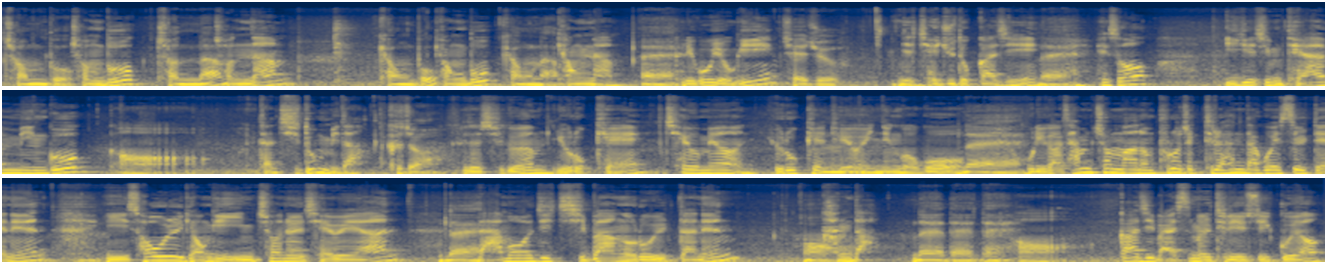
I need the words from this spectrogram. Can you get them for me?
전북. 전북, 전남. 전남, 경북, 경북, 경남, 네. 그리고 여기 제주, 이제 제주도까지 네. 해서 이게 지금 대한민국 어 일단 지도입니다. 그죠. 그래서 지금 요렇게 채우면 요렇게 되어 있는 거고 음. 네. 우리가 3천만 원 프로젝트를 한다고 했을 때는 이 서울, 경기, 인천을 제외한 네. 나머지 지방으로 일단은 어. 간다. 네네네. 어, 까지 말씀을 드릴 수 있고요.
